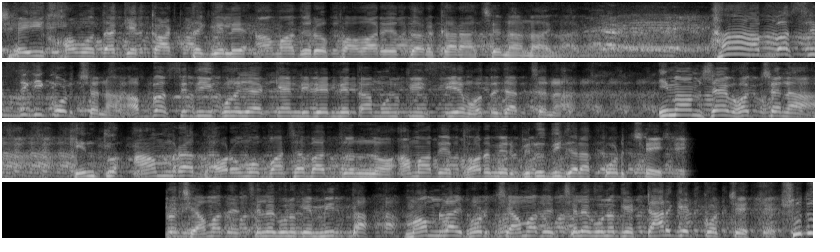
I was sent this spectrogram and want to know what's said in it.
সেই ক্ষমতাকে কাটতে গেলে আমাদেরও পাওয়ারের দরকার আছে না নাই? হ্যাঁ আব্বাস সিদ্দিকি করছে না। আব্বাস সিদ্দিকি কোনো জায়গায় ক্যান্ডিডেট নেতা, মন্ত্রী সিএম হতে যাচ্ছে না। ইমাম সাহেব হচ্ছে না। কিন্তু আমরা ধর্ম বাঁচাবার জন্য আমাদের ধর্মের বিরোধী যারা করছে আমাদের ছেলেগুলোকে মিথ্যা মামলায় ধরছে, আমাদের ছেলেগুলোকে টার্গেট করছে, শুধু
